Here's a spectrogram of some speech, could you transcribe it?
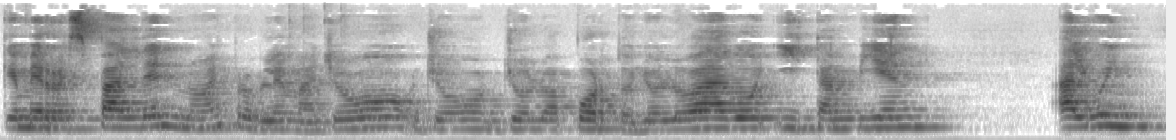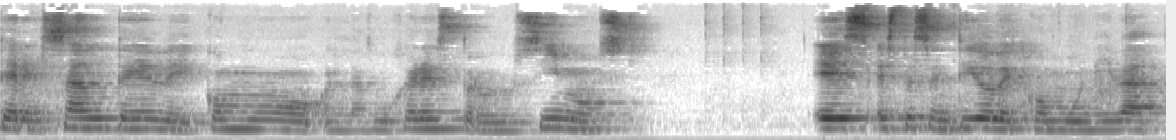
que me respalde, no hay problema, yo, yo, yo lo aporto, yo lo hago. Y también algo interesante de cómo las mujeres producimos es este sentido de comunidad.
